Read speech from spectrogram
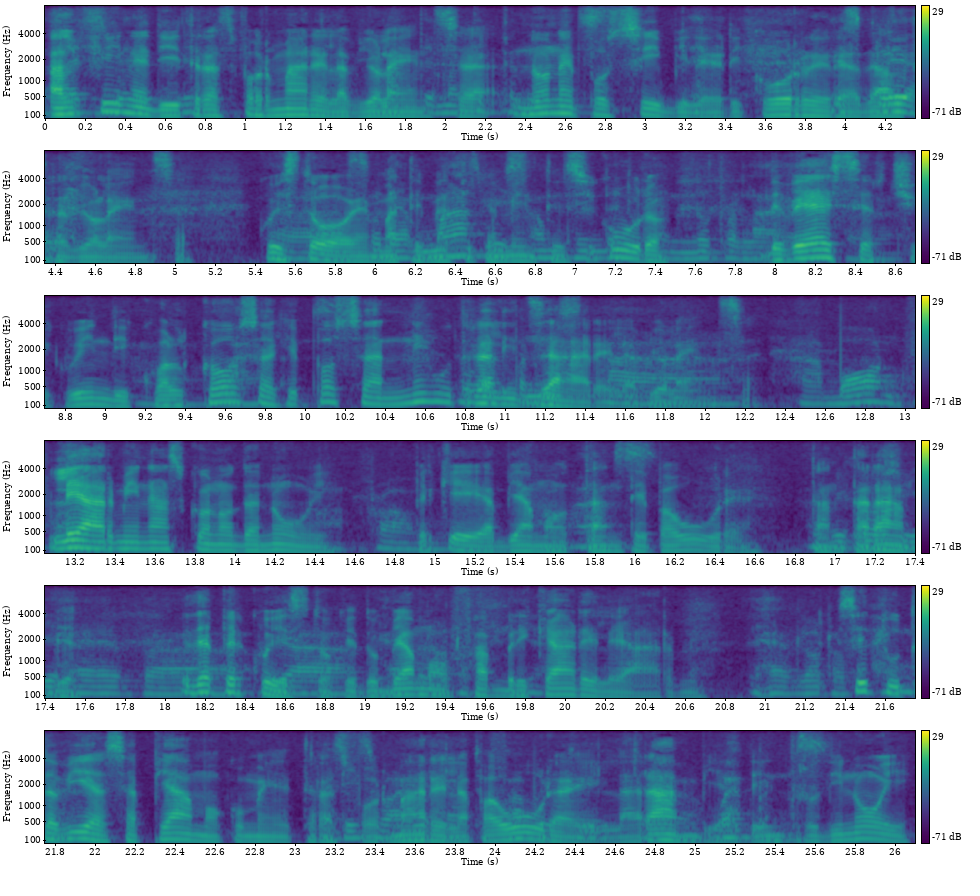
Al fine di trasformare la violenza non è possibile ricorrere ad altra violenza questo è matematicamente sicuro. Deve esserci quindi qualcosa che possa neutralizzare la violenza. Le armi nascono da noi perché abbiamo tante paure, tanta rabbia, ed è per questo che dobbiamo fabbricare le armi. Se tuttavia sappiamo come trasformare la paura e la rabbia dentro di noi,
